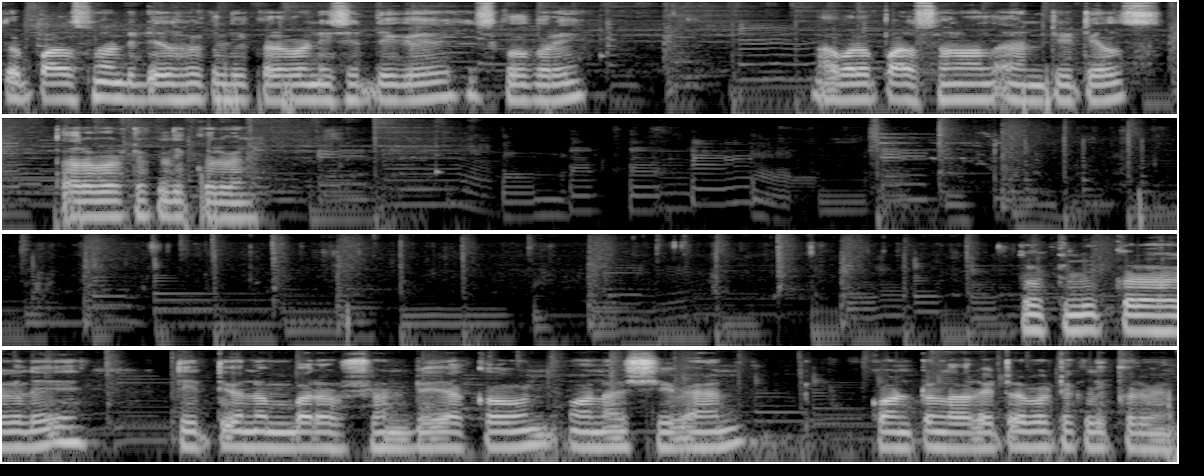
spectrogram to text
তো পার্সোনাল ডিটেলস উপরে ক্লিক করার পর নিচের দিকে স্ক্রল করে, আবারও পার্সোনাল অ্যান্ড ডিটেলস তার উপর একটা ক্লিক করবেন। তো ক্লিক করা গেলে তৃতীয় নম্বর অপশনটি অ্যাকাউন্ট ওনারশিপ অ্যান্ড কন্ট্রোলার এটার উপর একটা ক্লিক করবেন।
